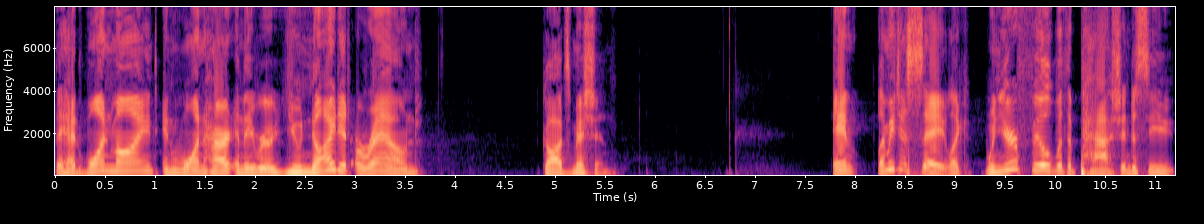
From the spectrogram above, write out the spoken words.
They had one mind and one heart, and they were united around God's mission. And let me just say, like, when you're filled with a passion to see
